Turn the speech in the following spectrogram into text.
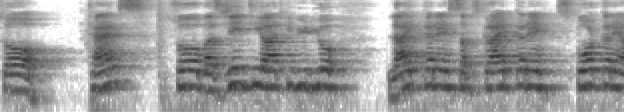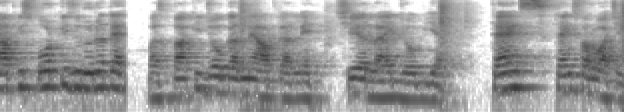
तो थैंक्स सो बस यही थी आज की वीडियो लाइक करें सब्सक्राइब करें सपोर्ट करें। आपकी सपोर्ट की ज़रूरत है। बस बाकी जो करने आप कर लें। शेयर लाइक जो भी है। थैंक्स थैंक्स फॉर वॉचिंग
